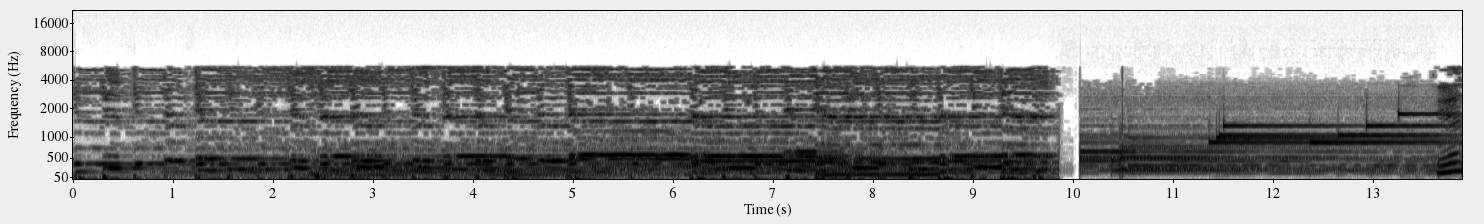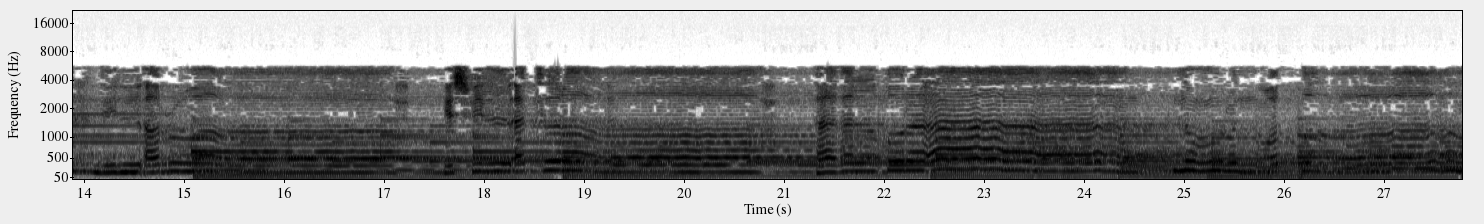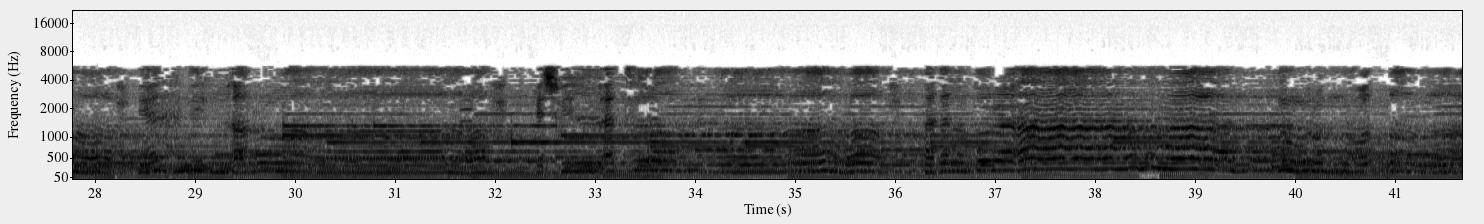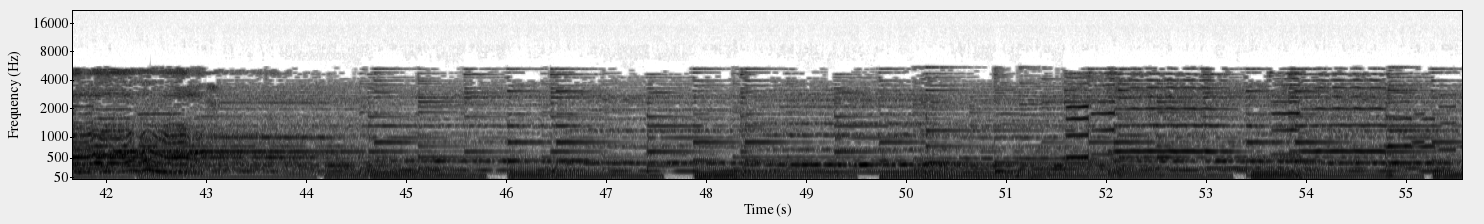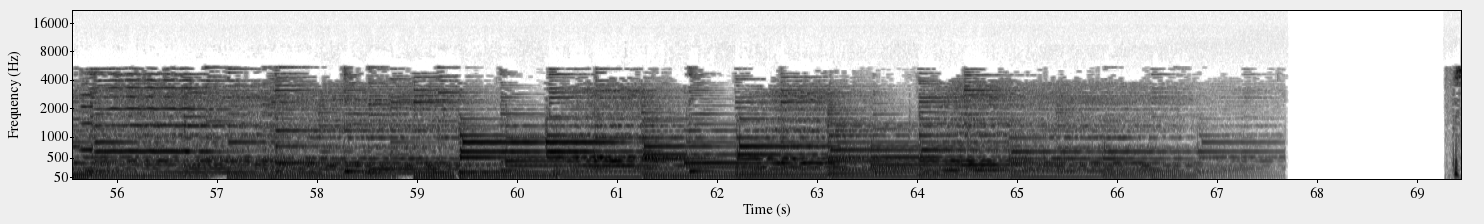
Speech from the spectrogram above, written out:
يهدي الأرواح يشفي الأتراح. هذا القرآن نور وضاح يشفي الأتراح هذا القرآن.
